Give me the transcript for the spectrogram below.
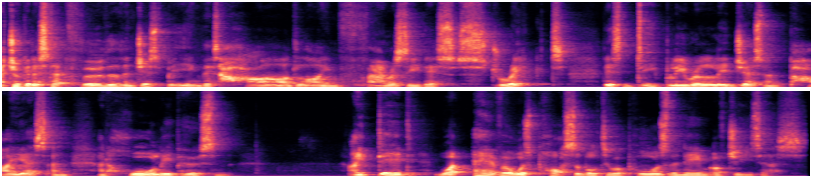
I took it a step further than just being this hard-line Pharisee, this strict, this deeply religious and pious and, and holy person. I did whatever was possible to oppose the name of Jesus.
